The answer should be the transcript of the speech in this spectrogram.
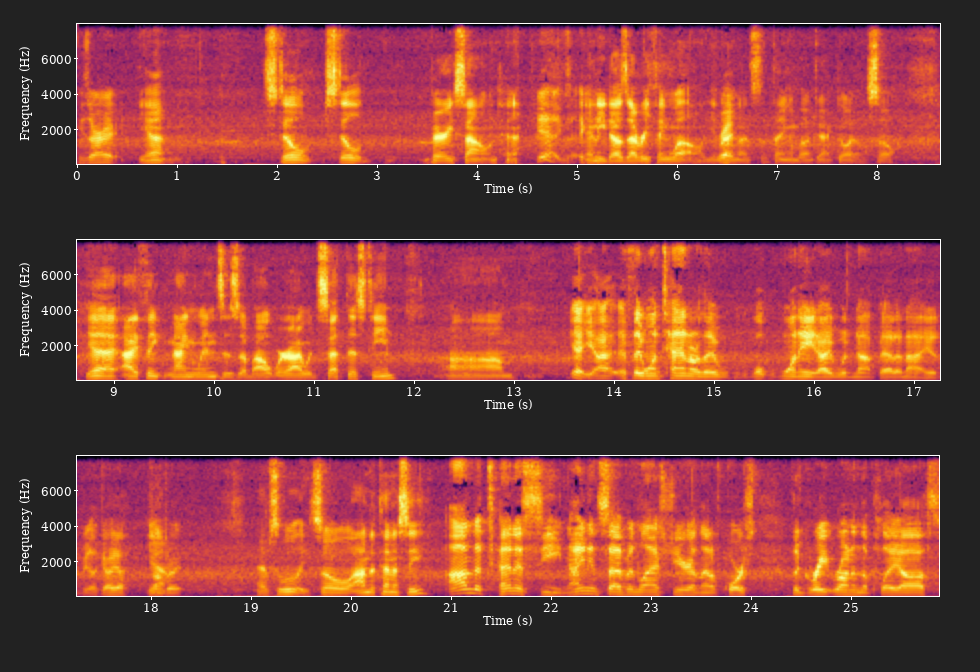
he's all right. Yeah. Still still very sound. Yeah, exactly. and he does everything well. You know, Right. that's the thing about Jack Doyle. So, yeah, I think nine wins is about where I would set this team. Um, yeah, yeah. If they won ten or they won eight, I would not bat an eye. It'd be like, oh yeah, sounds Yeah. right. absolutely. So on to Tennessee. On to Tennessee, nine and seven last year, and then of course the great run in the playoffs.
